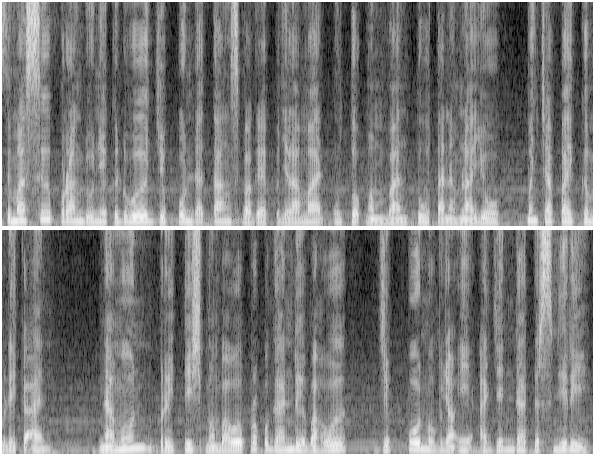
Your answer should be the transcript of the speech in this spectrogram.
Semasa Perang Dunia Kedua, Jepun datang sebagai penyelamat untuk membantu tanah Melayu mencapai kemerdekaan. Namun, British membawa propaganda bahawa Jepun mempunyai agenda tersendiri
